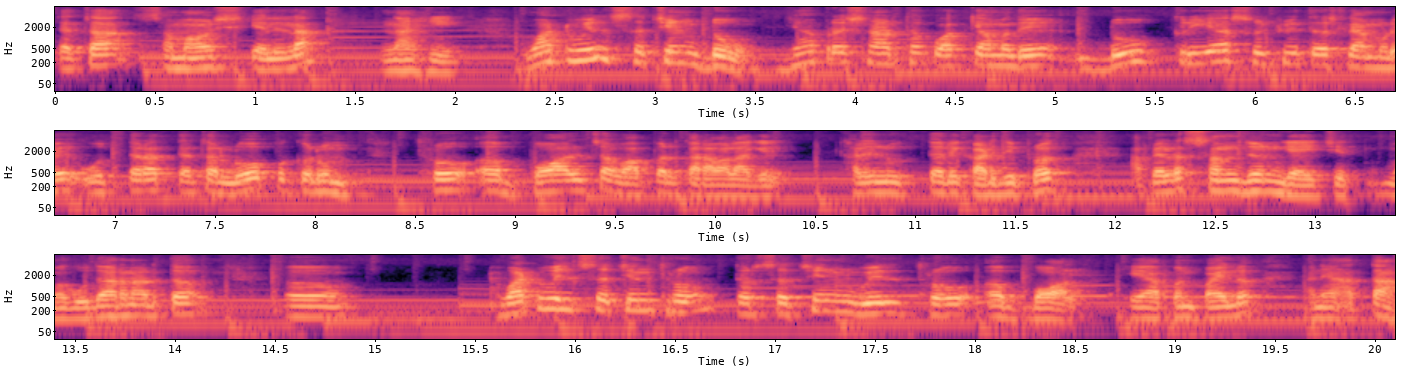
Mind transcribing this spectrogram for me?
त्याचा समावेश केलेला नाही. व्हॉट विल सचिन डू ह्या प्रश्नार्थक वाक्यामध्ये डू क्रिया सुचवित असल्यामुळे उत्तरात त्याचा लोप करून थ्रो अ बॉलचा वापर करावा लागेल. खालील उत्तरे काळजीपूर्वक आपल्याला समजून घ्यायची मग उदाहरणार्थ व्हॉट विल सचिन थ्रो तर Sachin will throw a ball हे आपण पाहिलं. आणि आता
